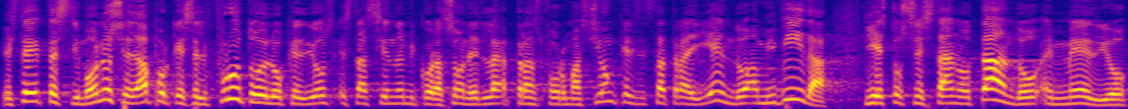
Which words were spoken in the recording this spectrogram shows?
Este testimonio se da porque es el fruto de lo que Dios está haciendo en mi corazón, es la transformación que se está trayendo a mi vida y esto se está notando en medio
